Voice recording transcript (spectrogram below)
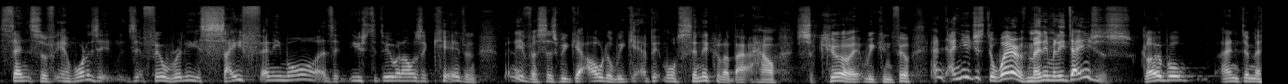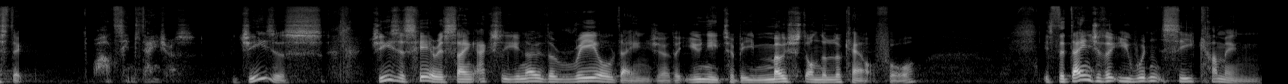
sense of, you know, what is it? Does it feel really safe anymore as it used to do when I was a kid? And many of us, as we get older, we get a bit more cynical about how secure it we can feel. And, and you're just aware of many, many dangers, global and domestic. The world seems dangerous. Jesus, Jesus here is saying, actually, you know, the real danger that you need to be most on the lookout for it's the danger that you wouldn't see coming,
